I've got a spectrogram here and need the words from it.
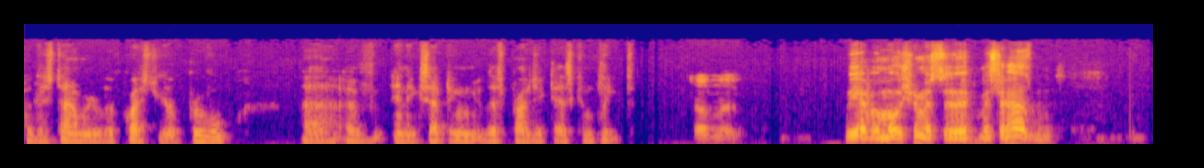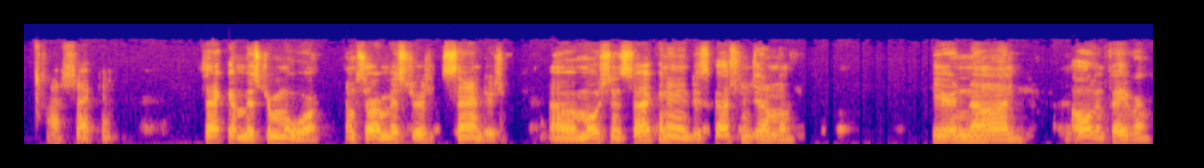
So this time we request your approval uh, of and accepting this project as complete. So moved. We have a motion, Mr. Mr. Husband. I second. Second, Mr. Moore. I'm sorry, Mr. Sanders. Uh, motion second. Any discussion, gentlemen? Hearing none. All in favor?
